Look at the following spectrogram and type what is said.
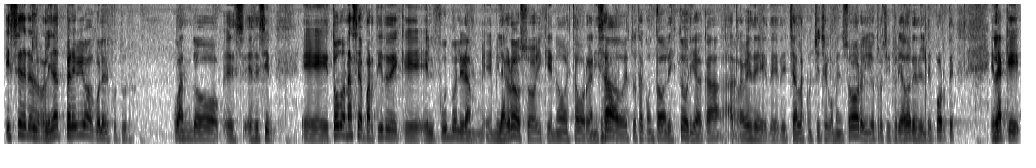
esa era la realidad previo a Gol del Futuro. Cuando, es, decir, eh, todo nace a partir de que el fútbol era eh, milagroso y que no estaba organizado. Esto está contado en la historia acá, a través de, charlas con Cheche Comensor y otros historiadores del deporte, en la que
